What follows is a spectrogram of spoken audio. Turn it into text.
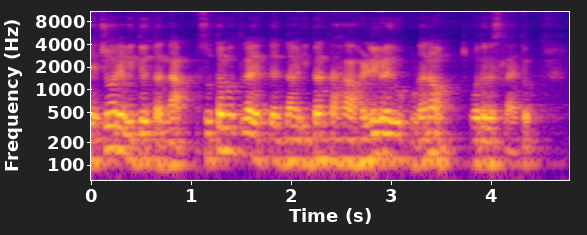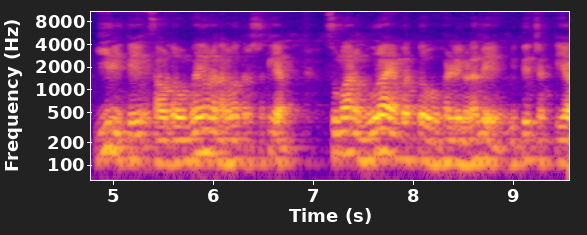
ಹೆಚ್ಚುವರಿ ವಿದ್ಯುತ್ ಅನ್ನ ಸುತ್ತಮುತ್ತಲ ಇದ್ದಂತಹ ಹಳ್ಳಿಗಳಿಗೂ ಕೂಡ ಒದಗಿಸಲಾಯಿತು. ಈ ರೀತಿ ಸಾವಿರದ ಒಂಬೈನೂರ ನಲವತ್ತರಷ್ಟೊತ್ತಿಗೆ ಸುಮಾರು ನೂರ ಎಂಬತ್ತು ಹಳ್ಳಿಗಳಲ್ಲಿ ವಿದ್ಯುತ್ ಶಕ್ತಿಯ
